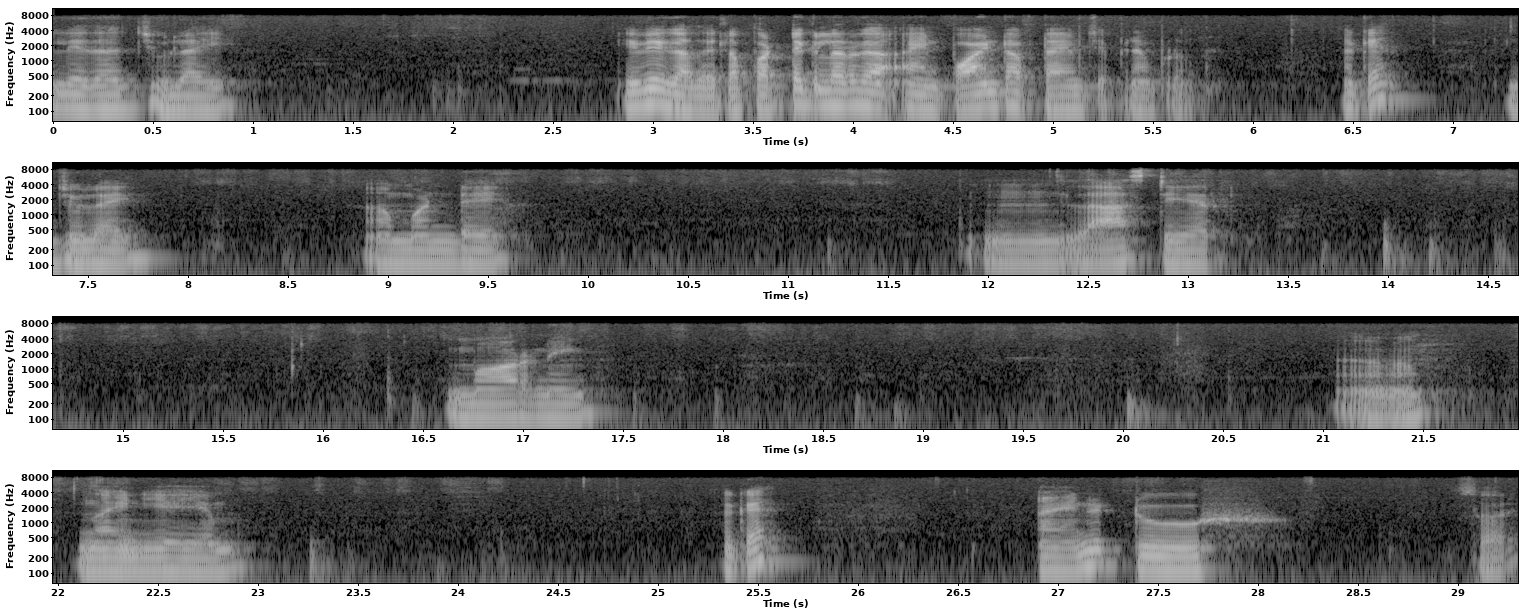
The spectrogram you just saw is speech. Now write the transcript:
లేదా జూలై ఇవే కాదు ఇట్లా పర్టికులర్గా ఆయన పాయింట్ ఆఫ్ టైం చెప్పినప్పుడు. Okay? July uh, Monday. Mm, last year. Morning. Uh, 9 a.m. okay. I need to sorry.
